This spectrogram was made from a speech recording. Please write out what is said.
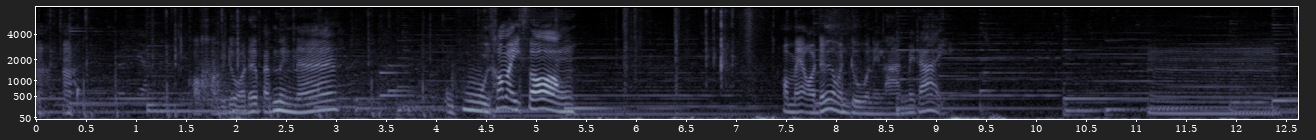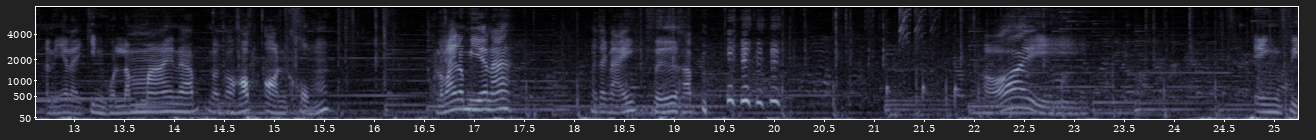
อะอะขอขอไปดูออเดอร์แป๊บหนึ่งนะ โอ้โห เข้ามาอีกซอง เอาไมออเดอร์มันดูในร้านไม่ได้ อะไรกินผลไม้นะครับ แล้วก็ฮอปอ่อนขม ผลไม้เรามีแล้วนะ มาจากไหนซื้อครับโอ้ยเองสิ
